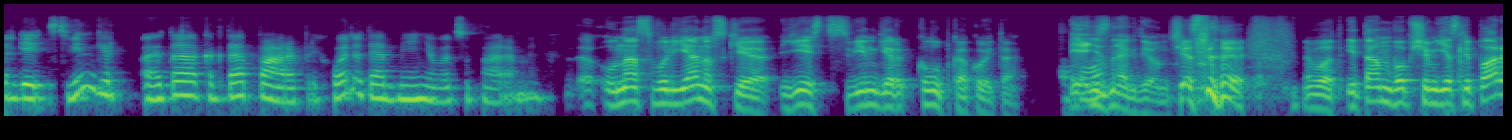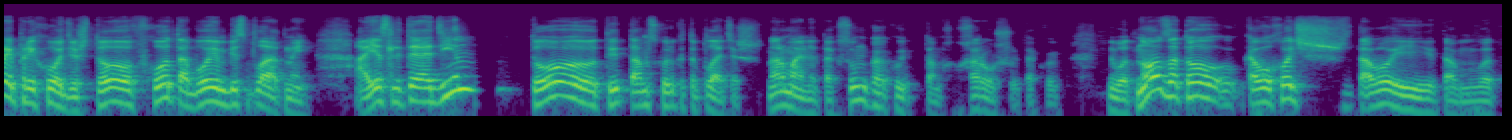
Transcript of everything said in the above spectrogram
Сергей, свингер — это когда пары приходят и обмениваются парами. У нас в Ульяновске есть свингер-клуб какой-то. Я не знаю, где он, честно. Вот. И там, в общем, если парой приходишь, то вход обоим бесплатный. А если ты один, то ты там сколько-то платишь. Нормально так, сумму какую-то там хорошую такую. Вот. Но зато кого хочешь, того и там вот.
